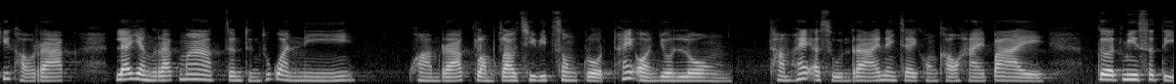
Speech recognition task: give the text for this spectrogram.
ที่เขารัก และยังรักมากจนถึงทุกวันนี้ ความรักกล่อมกล่าวชีวิตทรงโกรธให้อ่อนโยนลงทำให้อสูรร้ายในใจของเขาหายไป เกิดมีสติ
